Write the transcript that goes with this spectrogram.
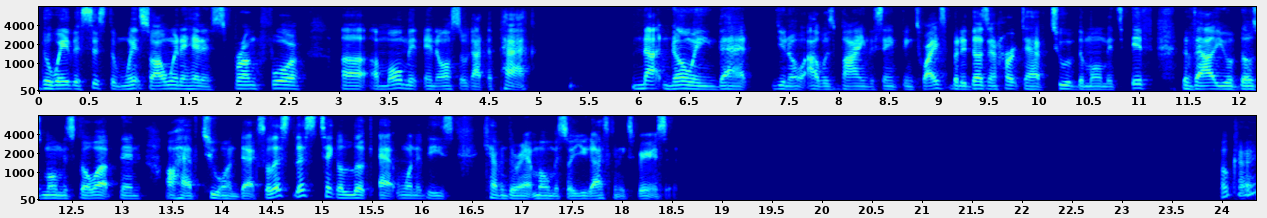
the way the system went. So I went ahead and sprung for uh, a moment and also got the pack, not knowing that you know I was buying the same thing twice. But it doesn't hurt to have two of the moments. If the value of those moments go up, then I'll have two on deck. So let's let's take a look at one of these Kevin Durant moments so you guys can experience it. Okay.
